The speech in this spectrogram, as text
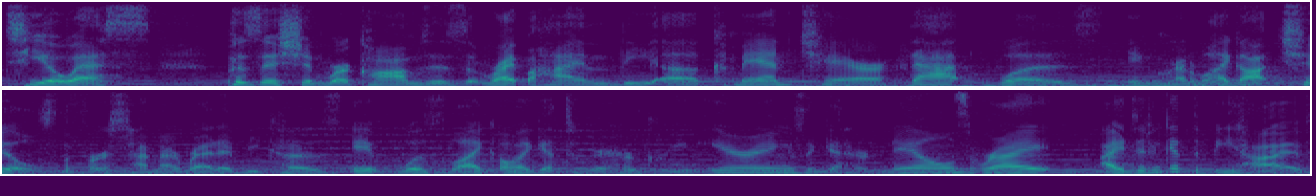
TOS position where comms is right behind the uh, command chair. That was incredible. I got chills the first time I read it because it was like, oh, I get to wear her green earrings and get her nails right. I didn't get the beehive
